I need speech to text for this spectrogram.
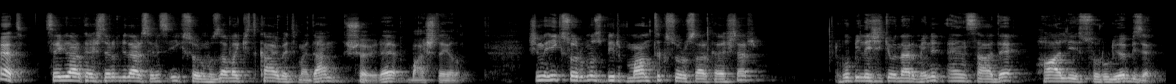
Evet sevgili arkadaşlarım dilerseniz ilk sorumuza vakit kaybetmeden şöyle başlayalım. Şimdi ilk sorumuz bir mantık sorusu arkadaşlar. Bu bileşik önermenin en sade hali soruluyor bize.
